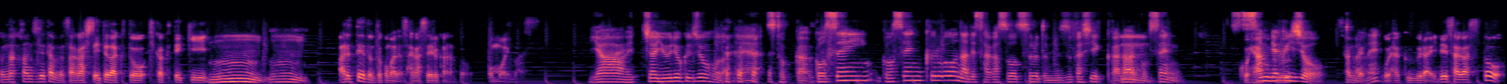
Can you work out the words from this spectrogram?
そんな感じで多分探していただくと、比較的う、ん、うん。ある程度のとこまでは探せるかなと思います。いやー、めっちゃ有力情報だね。そっか、5000、5000クローナで探そうとすると難しいから、うん5300 500以上とか300、ね。500ぐらいで探すと、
